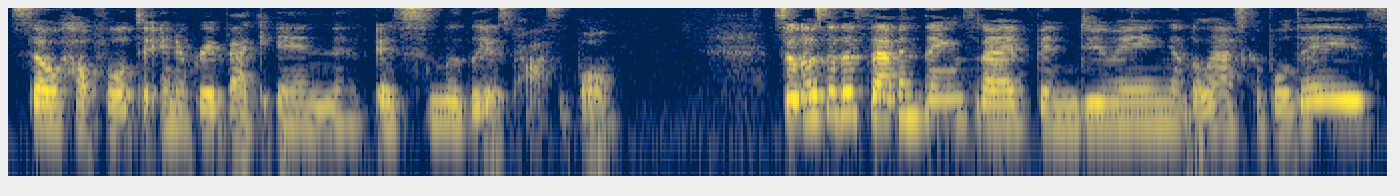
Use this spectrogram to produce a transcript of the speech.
so helpful to integrate back in as smoothly as possible. So those are the seven things that I've been doing the last couple days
